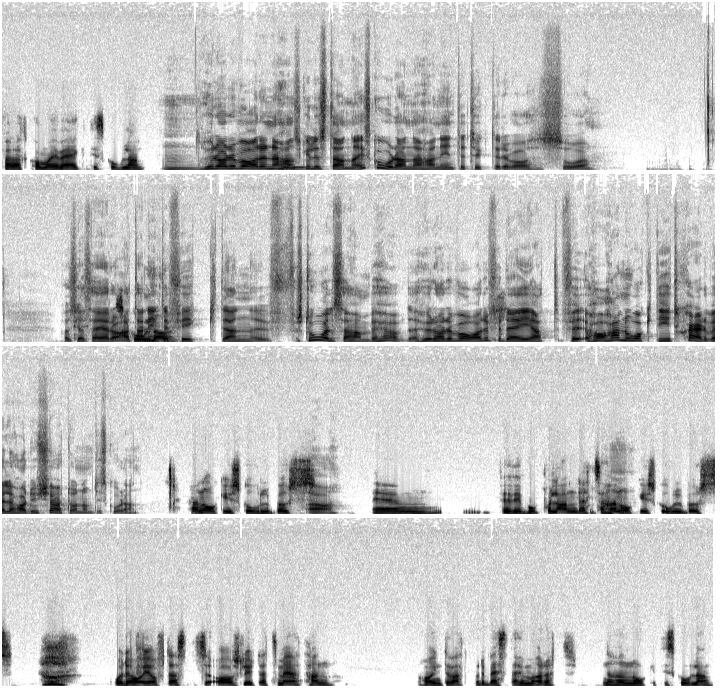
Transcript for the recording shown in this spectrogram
för att komma iväg till skolan. Mm. Hur har det varit när han mm. skulle stanna i skolan när han inte tyckte det var så vad ska jag säga då? Att han inte fick den förståelse han behövde. Hur har det varit för dig att, för, har han åkt dit själv eller har du kört honom till skolan? Han åker ju skolbuss. Ja. Ehm, för vi bor på landet så han Mm. åker ju skolbuss. Och det har ju oftast avslutats med att han har inte varit på det bästa humöret när han åker till skolan.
